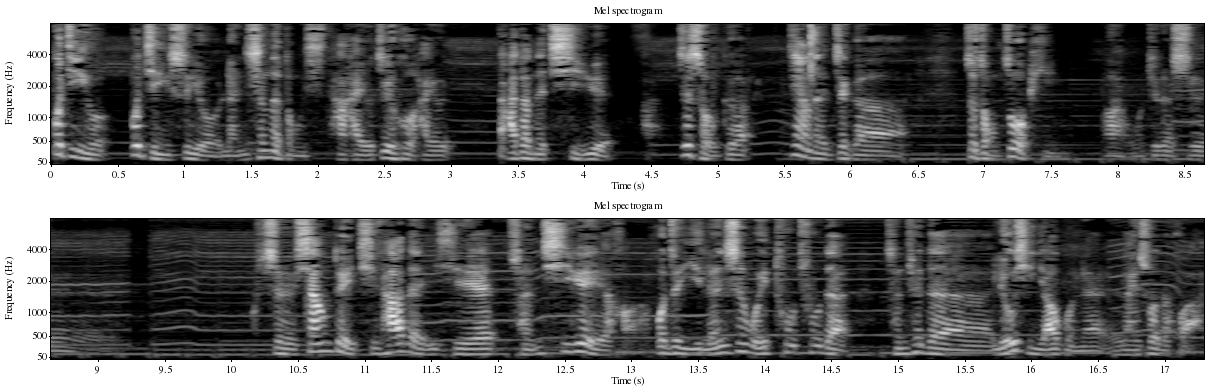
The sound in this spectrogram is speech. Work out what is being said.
不仅有不仅是有人声的东西，它还有最后还有大段的器乐啊。这首歌这样的这个这种作品啊，我觉得是是相对其他的一些纯器乐也好，或者以人声为突出的。纯粹的流行摇滚来来说的话，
